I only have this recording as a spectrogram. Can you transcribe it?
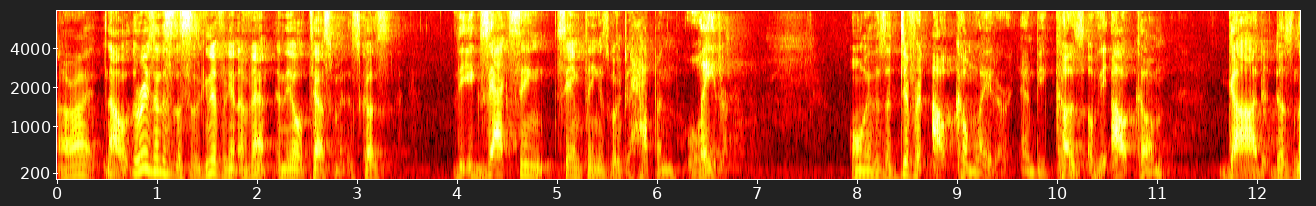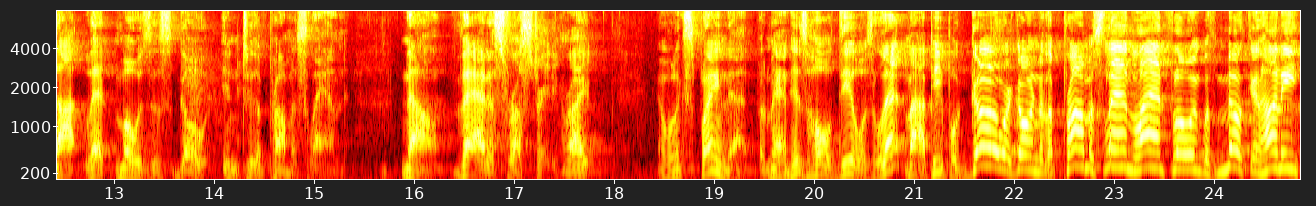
All right. Now, the reason this is a significant event in the Old Testament is because the exact same, same thing is going to happen later. Only there's a different outcome later. And because of the outcome, God does not let Moses go into the promised land. Now, that is frustrating, right? And we'll explain that. But man, his whole deal was let my people go. We're going to the promised land, land flowing with milk and honey.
